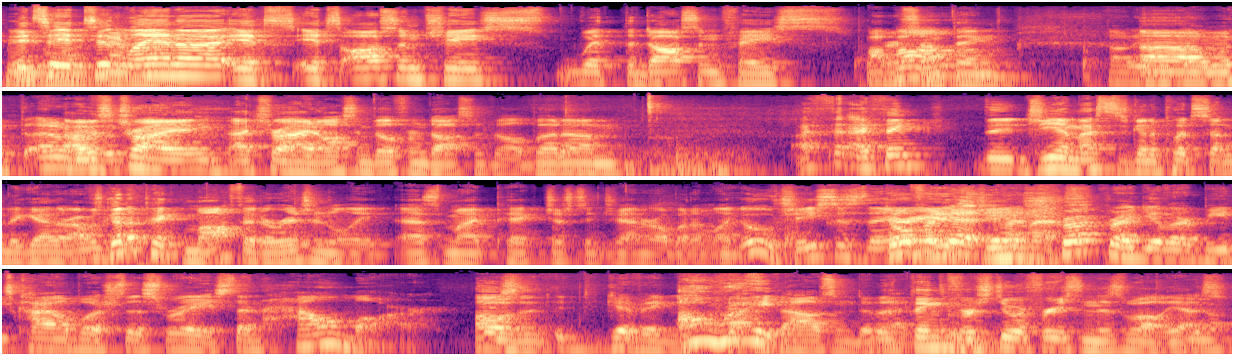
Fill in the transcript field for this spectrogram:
It's it's mind, never mind. Atlanta. It's it's awesome chase with the Dawson face or something. I don't even know Um, I I was trying. I tried Austinville from Dawsonville, but um, I th- I think the GMS is going to put something together. I was going to pick Moffitt originally as my pick just in general, but I'm like, oh, Chase is there. Don't forget, if a truck regular beats Kyle Busch this race, then Halmar Oh, is the- giving Oh right, thousand to the that thing team. for Stewart Friesen as well. Yes. Yeah.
